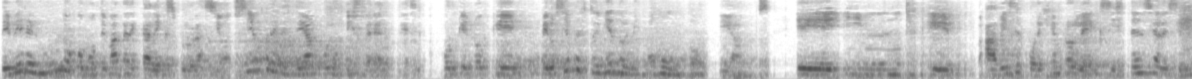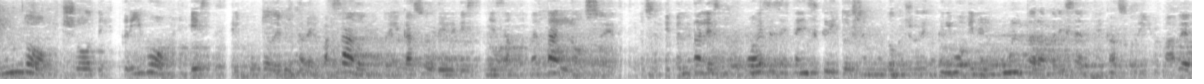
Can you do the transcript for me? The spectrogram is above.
de ver el mundo como temática de exploración, siempre desde ángulos diferentes, porque lo que, pero siempre estoy viendo el mismo mundo, digamos. Eh, y eh, a veces, por ejemplo, la existencia de ese mundo que yo describo es desde el punto de vista del pasado, como en el caso del destino sentimental, los eh, destinos sentimentales, o a veces está inscrito ese mundo que yo describo en el ultra presente, caso de Irma Beb,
